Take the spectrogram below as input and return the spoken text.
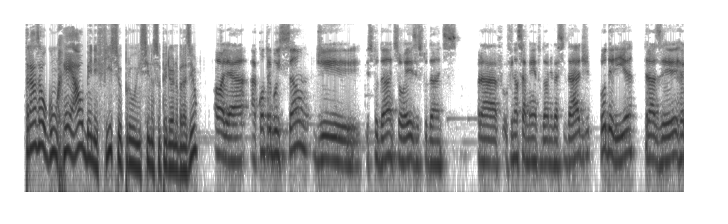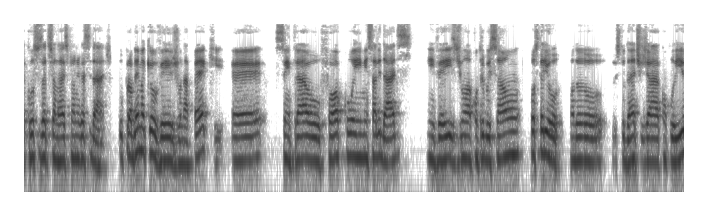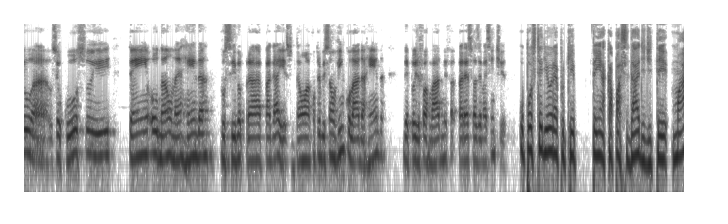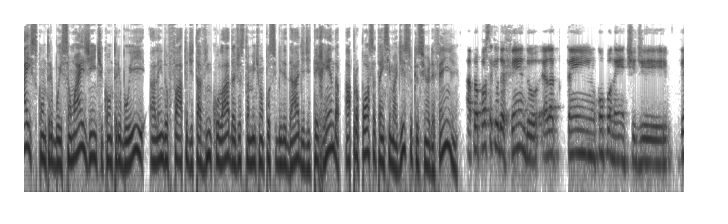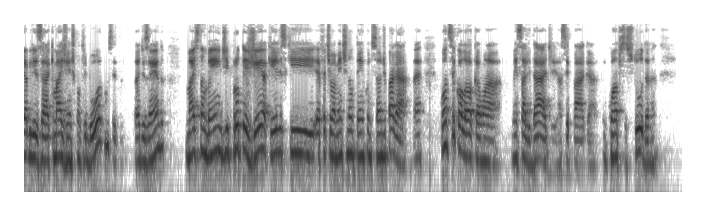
traz algum real benefício para o ensino superior no Brasil? Olha, a contribuição de estudantes ou ex-estudantes para o financiamento da universidade poderia trazer recursos adicionais para a universidade. O problema que eu vejo na PEC é centrar o foco em mensalidades em vez de uma contribuição posterior, quando o estudante já concluiu a, o seu curso e tem ou não né, renda possível para pagar isso. Então, a contribuição vinculada à renda, depois de formado, me parece fazer mais sentido. O posterior é porque tem a capacidade de ter mais contribuição, mais gente contribuir, além do fato de estar tá vinculada justamente uma possibilidade de ter renda. A proposta está em cima disso que o senhor defende? A proposta que eu defendo, ela tem um componente de viabilizar que mais gente contribua, como você está dizendo, mas também de proteger aqueles que efetivamente não têm condição de pagar. Né? Quando você coloca uma mensalidade a ser paga enquanto se estuda, né?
